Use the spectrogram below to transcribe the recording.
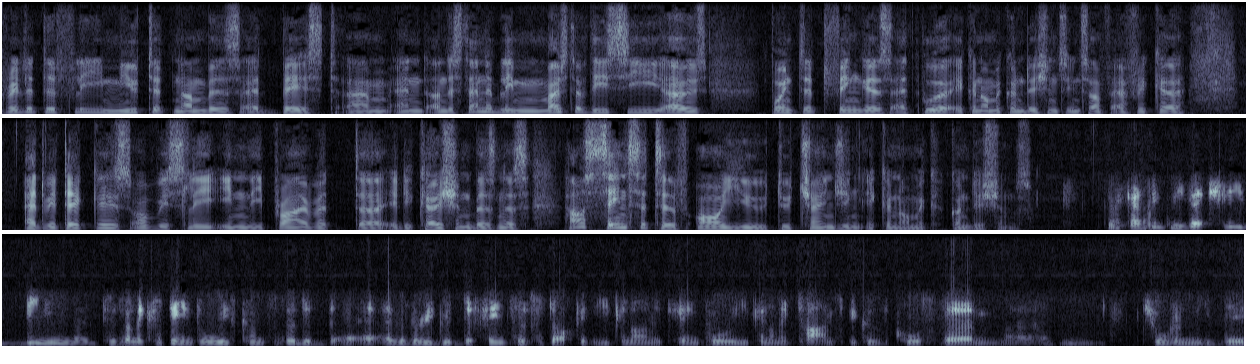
relatively muted numbers at best. Um, and understandably, most of these CEOs pointed fingers at poor economic conditions in South Africa. ADvTECH is obviously in the private uh, education business. How sensitive are you to changing economic conditions? I think we've actually been, to some extent, always considered uh, as a very good defensive stock in economic and poor economic times because, of course, um, uh, children need their,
